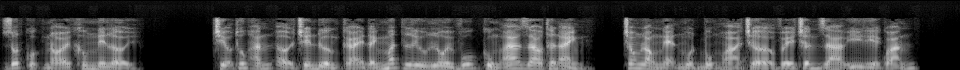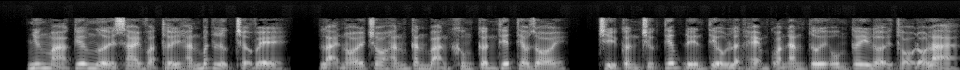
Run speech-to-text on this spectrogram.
rốt cuộc nói không nên lời. Triệu thúc hắn ở trên đường cái đánh mất lưu lôi vũ cùng A Giao thân ảnh, trong lòng nghẹn một bụng hỏa trở về trần gia y y quán. Nhưng mà kia người sai vật thấy hắn bất lực trở về, lại nói cho hắn căn bản không cần thiết theo dõi, chỉ cần trực tiếp đến tiểu lật hẻm quán ăn tới ôm cây đợi thỏ đó là.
